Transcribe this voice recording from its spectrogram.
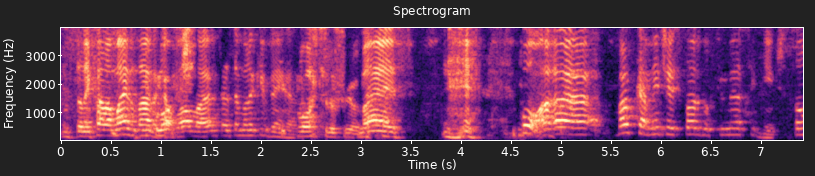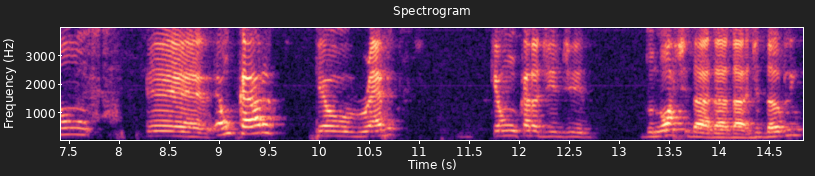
Não precisa nem falar mais nada, acabou a live até semana que vem. Plot do filme. Mas, bom, a- a- basicamente a história do filme é a seguinte: são é, é um cara que é o Rabbit, que é um cara de, de- do norte da, da- da- de Dublin,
